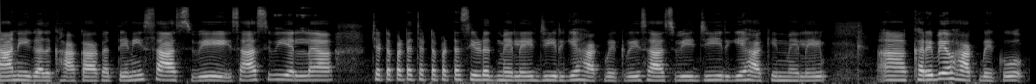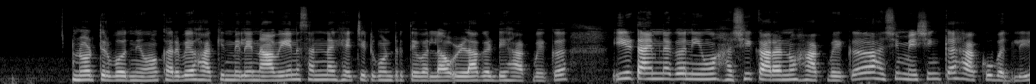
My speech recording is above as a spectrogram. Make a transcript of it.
ನಾನು ಈಗ ಅದಕ್ಕೆ ಹಾಕಾಕತ್ತೀನಿ ಸಾಸ್ವೆ ಸಾಸ್ವೆ ಎಲ್ಲ ಚಟಪಟ ಚಟಪಟ ಸೀಡದ ಮೇಲೆ ಜೀರಿಗೆ ಹಾಕ್ಬೇಕ್ರಿ. ಸಾಸ್ವೆ ಜೀರಿಗೆ ಹಾಕಿದ ಮೇಲೆ ಕರಿಬೇವು ಹಾಕಬೇಕು. ನೋಡ್ತಿರ್ಬೋದು ನೀವು, ಕರಿಬೇವು ಹಾಕಿದ ಮೇಲೆ ನಾವೇನು ಸಣ್ಣಗೆ ಹೆಚ್ಚಿಟ್ಕೊಂಡಿರ್ತೇವಲ್ಲ, ಉಳ್ಳಾಗಡ್ಡಿ ಹಾಕ್ಬೇಕು. ಈ ಟೈಮ್ನಾಗ ನೀವು ಹಸಿ ಖಾರನೂ ಹಾಕ್ಬೇಕು. ಹಸಿ ಮೆಣಸಿನ್ಕಾಯಿ ಹಾಕೋ ಬದ್ಲಿ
